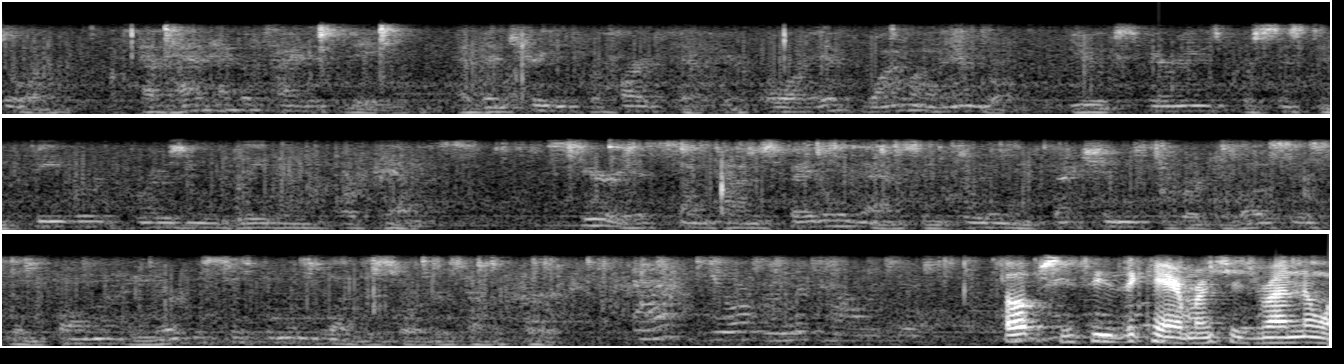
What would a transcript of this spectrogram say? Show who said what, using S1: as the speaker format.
S1: disorder, have had hepatitis B, have been treated for heart failure, or if, while on Enbrel, you experience persistent fever, bruising, bleeding, or paleness. Serious, sometimes fatal events, including infections, tuberculosis, lymphoma, and nervous system and blood disorders have occurred.
S2: Ask your rheumatologist.
S3: Oh, she sees the camera, she's running away.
